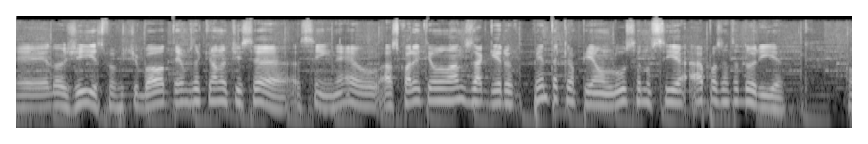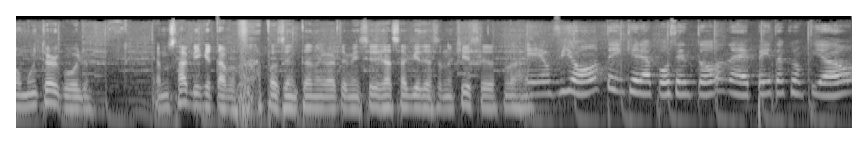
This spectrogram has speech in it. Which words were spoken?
é, elogios para o futebol, temos aqui uma notícia assim, né? O, aos 41 anos, o zagueiro pentacampeão Lúcio anuncia a aposentadoria com muito orgulho. Eu não sabia que ele estava aposentando agora também. Você já sabia dessa notícia? Eu vi ontem que ele aposentou, né? Pentacampeão.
